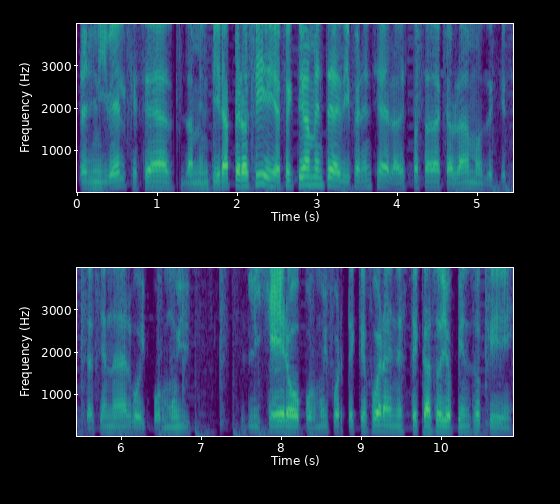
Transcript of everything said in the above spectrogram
el nivel que sea la mentira, pero sí, efectivamente, a diferencia de la vez pasada que hablábamos de que si te hacían algo y por muy ligero, por muy fuerte que fuera, en este caso yo pienso que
